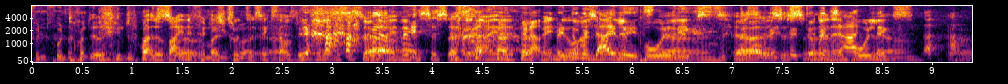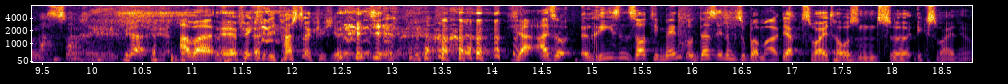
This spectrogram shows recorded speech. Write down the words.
500 irgendwas. Also Weine äh, für dich, Kunze. ja. 6500, das ist so deine, das ist- so deine wenn, wenn du, du mich einlädst. Pol Ja. liegst. Ja, weißt das du, ist, wenn du äh, an deinem Pol liegst. ja, aber äh, Perfekt für die Pastaküche. ja, also Riesensortiment und das in einem Supermarkt. ja, 2000 äh, X Weine.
